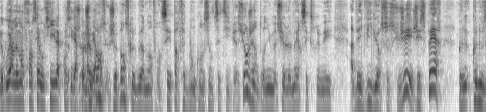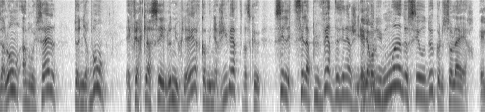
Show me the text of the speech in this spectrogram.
Le gouvernement français aussi la considère je, comme je aberrante pense, je pense que le gouvernement français est parfaitement conscient de cette situation. J'ai entendu M. Le Maire s'exprimer avec vigueur sur ce sujet. Et j'espère que, que nous allons, à Bruxelles, tenir bon et faire classer le nucléaire comme énergie verte. Parce que c'est la plus verte des énergies. Elle produit moins de CO2 que le solaire. Et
